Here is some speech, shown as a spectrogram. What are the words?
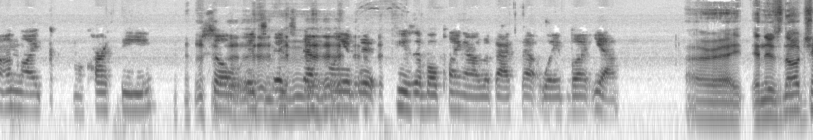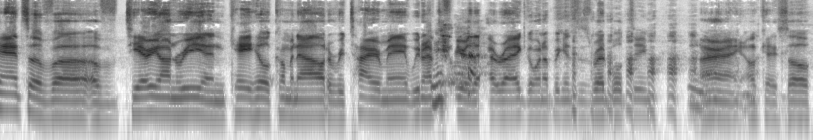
unlike McCarthy. So it's it's definitely a bit feasible playing out of the back that way. But yeah, All right, and there's no chance of uh, of Thierry Henry and Cahill coming out of retirement. We don't have to fear that, right? Going up against this Red Bull team. All right, okay, so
